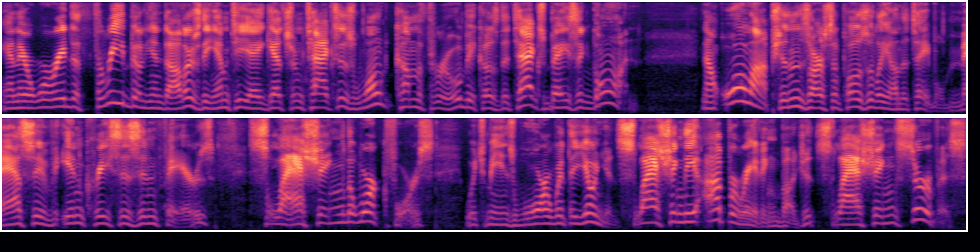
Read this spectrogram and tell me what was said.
And they're worried the $3 billion the MTA gets from taxes won't come through because the tax base is gone. Now, all options are supposedly on the table massive increases in fares, slashing the workforce, which means war with the unions, slashing the operating budget, slashing service.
